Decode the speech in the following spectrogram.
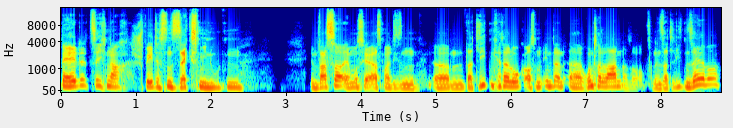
meldet sich nach spätestens sechs Minuten im Wasser. Er muss ja erstmal diesen ähm, Satellitenkatalog aus dem Internet äh, runterladen, also von den Satelliten selber,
